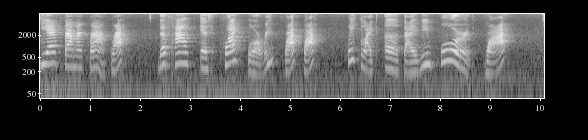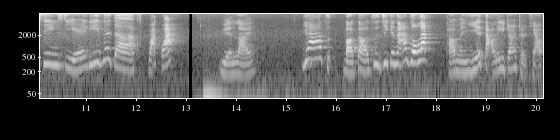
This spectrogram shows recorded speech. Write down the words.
Dear Farmer Brown, the pound is quite boring. Quack, quack, quack like a diving board. Quack, sincerely the ducks. Quack, quack. 原来，鸭子把打字机给拿走了。他们也打了一张纸条：“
